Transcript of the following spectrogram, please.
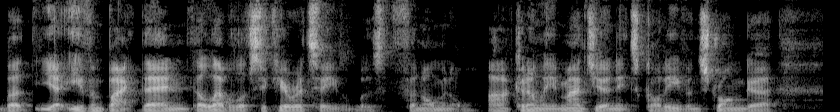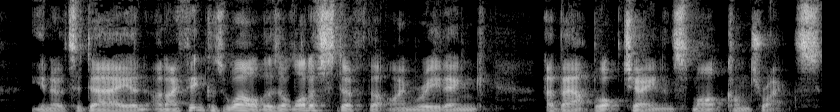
But yeah, even back then, the level of security was phenomenal. And I can only imagine it's got even stronger, you know, today. And, and I think as well, there's a lot of stuff that I'm reading about blockchain and smart contracts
